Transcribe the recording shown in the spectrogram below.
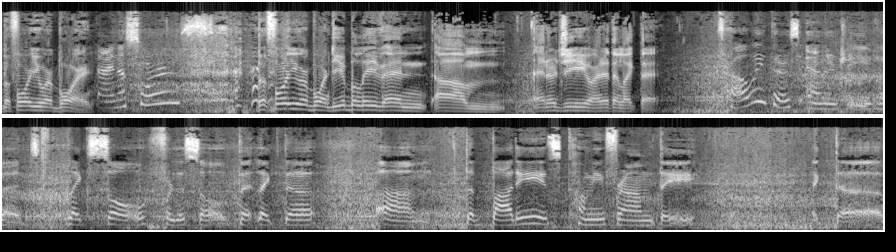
before you were born, dinosaurs. before you were born, do you believe in um, energy or anything like that? Probably there's energy, but like soul for the soul, but like the um, the body is coming from the like the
